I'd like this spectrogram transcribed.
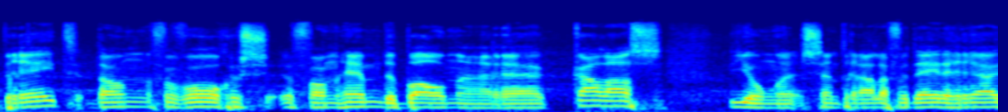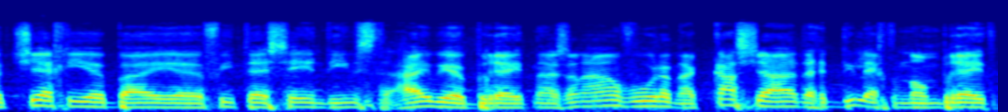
Breed dan vervolgens van hem de bal naar uh, Callas. De jonge centrale verdediger uit Tsjechië bij uh, Vitesse in dienst. Hij weer breed naar zijn aanvoerder, naar Kasia. Die legt hem dan breed.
